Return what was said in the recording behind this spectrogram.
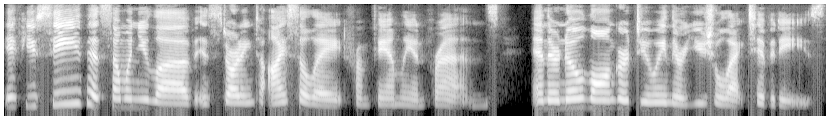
If you see that someone you love is starting to isolate from family and friends, and they're no longer doing their usual activities,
